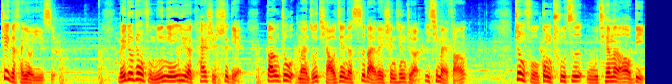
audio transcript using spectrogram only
这个很有意思。维州政府明年一月开始试点，帮助满足条件的四百位申请者一起买房。政府共出资五千万澳币，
